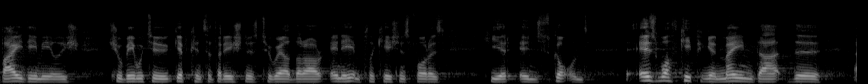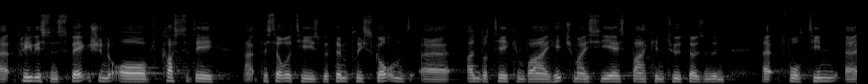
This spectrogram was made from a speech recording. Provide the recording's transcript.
by Dame Eilish, she'll be able to give consideration as to whether there are any implications for us here in Scotland. It is worth keeping in mind that the uh, previous inspection of custody uh, facilities within Police Scotland uh, undertaken by HMICS back in 2000 14 uh, uh,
